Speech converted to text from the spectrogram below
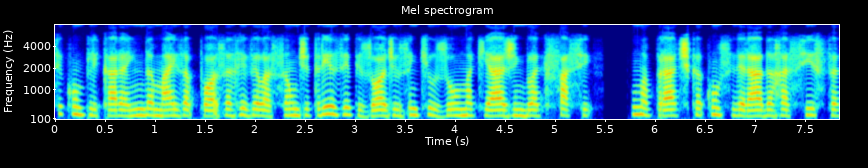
se complicar ainda mais após a revelação de três episódios em que usou maquiagem blackface, uma prática considerada racista,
